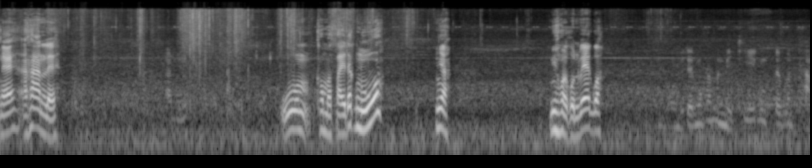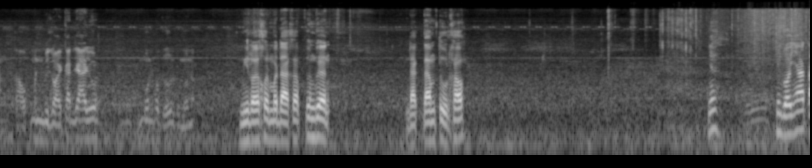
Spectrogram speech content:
ไงอาหารเลยอู้เข้ามาใส่ดักหนู เนี่ย มีหอยขนแวกวะผมมีเต็นท์มันมันมีขี้มันแต่มันถังเก่ามันมีรอยกัดยาอยู่มุนเข้าไปดูถึงนู้นนะมีรอยคนมาดักครับเพื่อนๆดักตามตูดเขาเนี่ยมีรอยหญ้าต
